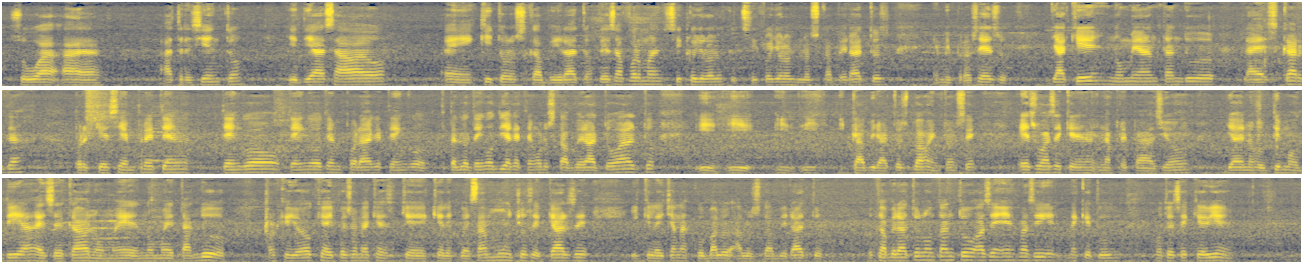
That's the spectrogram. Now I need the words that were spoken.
subo a a 300 y el día sábado eh, quito los carbohidratos. De esa forma ciclo yo, los, ciclo yo los, carbohidratos en mi proceso, ya que no me dan tan duro la descarga, porque siempre tengo, tengo, temporada que tengo, perdón, tengo días que tengo los carbohidratos altos y, y, y, carbohidratos bajos. Entonces eso hace que en la preparación ya en los últimos días el secado no me, no me dé tan duro porque yo veo que hay personas que, que, que les cuesta mucho secarse y que le echan la curva a los, carbohidratos. Los carbohidratos no tanto hacen énfasis de que tú no te seques bien,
